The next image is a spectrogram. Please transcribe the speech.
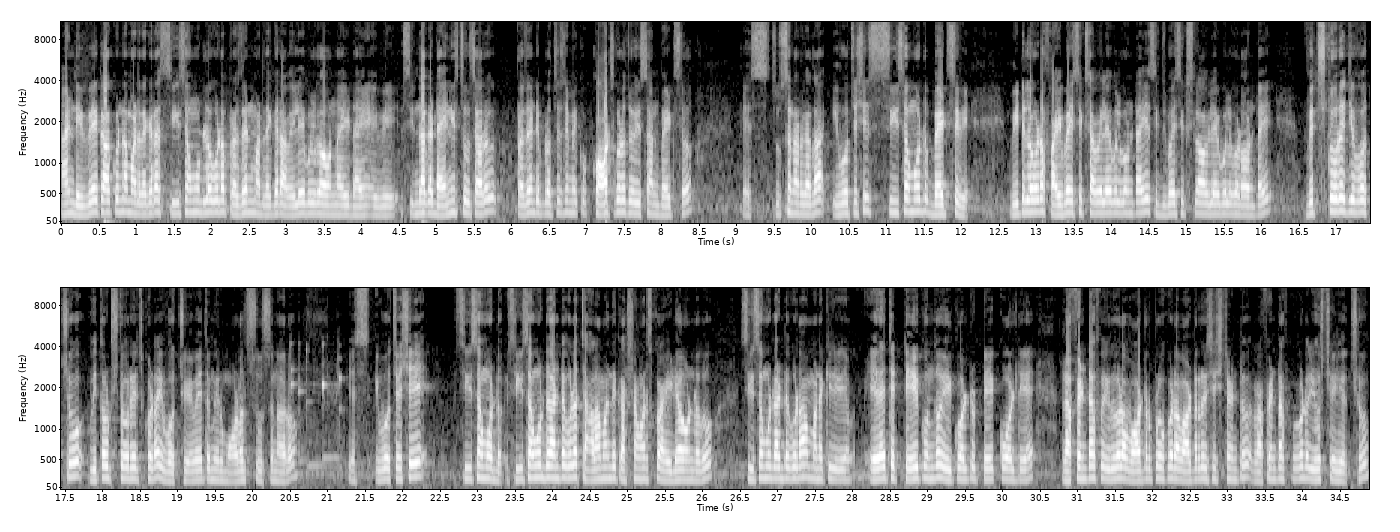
అండ్ ఇవే కాకుండా మన దగ్గర సీసముడ్లో కూడా ప్రజెంట్ మన దగ్గర అవైలబుల్గా ఉన్నాయి. డై ఇవి ఇందాక డైనింగ్స్ చూసారు ప్రజెంట్ ఇప్పుడు వచ్చేసి మీకు కార్డ్స్ కూడా చూపిస్తాను బెడ్స్ ఎస్ చూస్తున్నారు కదా. ఇవి వచ్చేసి సీసమోడ్ బెడ్స్ ఇవి. వీటిలో కూడా ఫైవ్ బై సిక్స్ అవైలబుల్గా ఉంటాయి సిక్స్ బై సిక్స్లో అవైలబుల్ కూడా ఉంటాయి. విత్ స్టోరేజ్ ఇవ్వచ్చు వితౌట్ స్టోరేజ్ కూడా ఇవ్వచ్చు. ఏవైతే మీరు మోడల్స్ చూస్తున్నారో. ఎస్ ఇవి వచ్చేసి సీసముడ్. సీసముడ్ అంటే కూడా చాలామంది కస్టమర్స్కు ఐడియా ఉండదు. సీసముడ్ అంటే కూడా మనకి ఏదైతే టేక్ ఉందో equal to teak quality rough and tough ఇది కూడా వాటర్ ప్రూఫ్ కూడా water resistant rough and tough కూడా యూస్ చేయొచ్చు.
